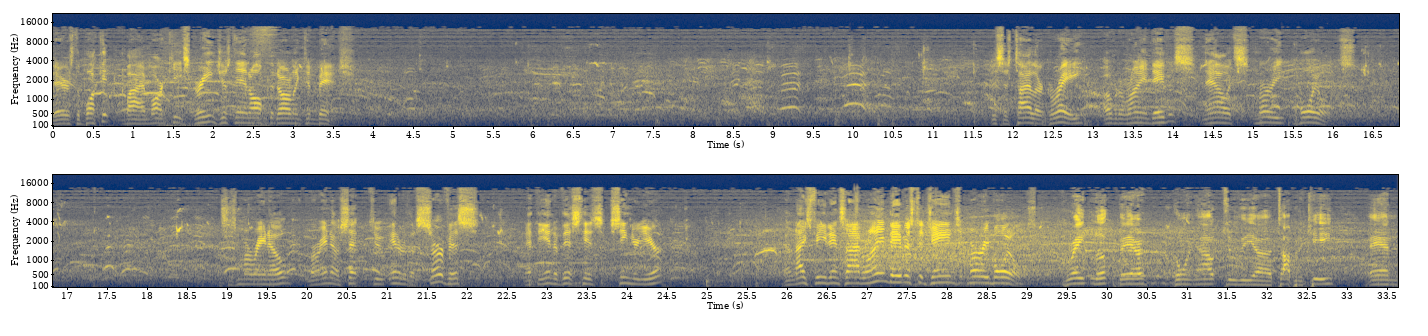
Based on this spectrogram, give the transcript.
There's the bucket by Marquise Green just in off the Darlington bench. This is Tyler Gray over to Ryan Davis. Now it's Murray Boyles. This is Moreno. Moreno set to enter the service at the end of this, his senior year. And a nice feed inside Ryan Davis to James Murray Boyles. Great look there going out to the uh, top of the key. And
